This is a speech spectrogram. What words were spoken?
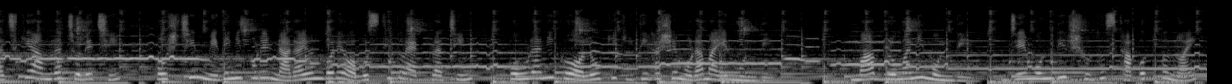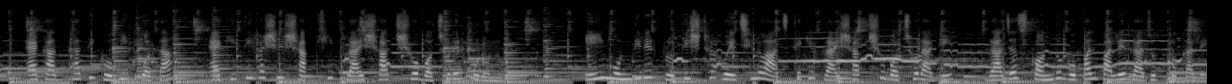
আজকে আমরা চলেছি পশ্চিম মেদিনীপুরের নারায়ণগড়ে অবস্থিত এক প্রাচীন, পৌরাণিক ও অলৌকিক ইতিহাসে মোরা মায়ের মন্দির। মা ব্রহ্মাণী মন্দির, যে মন্দির শুধু স্থাপত্য নয়, এক আধ্যাত্মিক অভিজ্ঞতা, এক ইতিহাসের সাক্ষী প্রায় সাতশো বছরের পুরনো। এই মন্দিরের প্রতিষ্ঠা হয়েছিল আজ থেকে প্রায় সাতশো বছর আগে রাজা স্কন্দ গোপাল পালের রাজত্বকালে।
